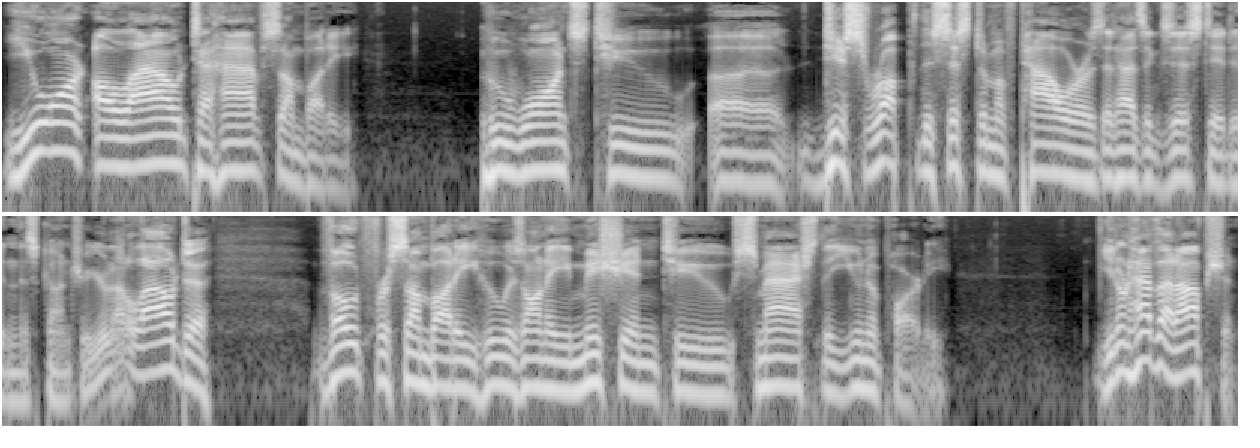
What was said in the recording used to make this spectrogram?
you aren't allowed to have somebody who wants to uh, disrupt the system of power as it has existed in this country. You're not allowed to vote for somebody who is on a mission to smash the uniparty. You don't have that option.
